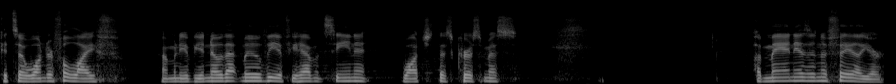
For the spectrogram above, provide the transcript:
It's a Wonderful Life. How many of you know that movie? If you haven't seen it, watch this Christmas. A man isn't a failure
